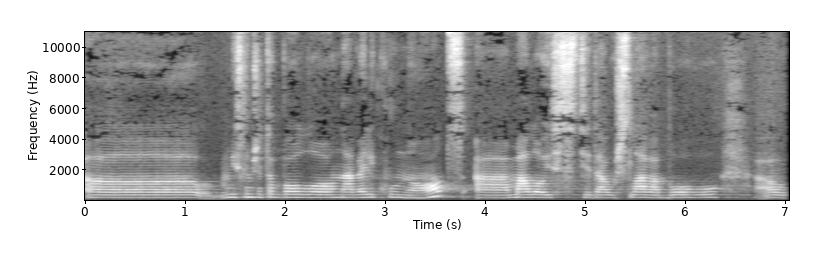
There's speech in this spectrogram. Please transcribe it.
Uh, myslím, že to bolo na Veľkú noc a malo ísť teda už sláva Bohu. Uh,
